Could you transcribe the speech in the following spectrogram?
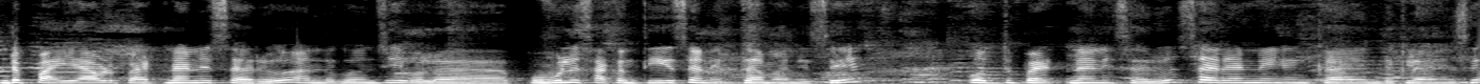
అంటే పై ఆవిడ పెట్టననేసారు అందుగురించి ఇవాళ పువ్వులు సగం తీసాను ఇద్దామనేసి. పొద్దు పెట్టననేసారు సరే అని ఇంకా ఎందుకులే అనేసి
